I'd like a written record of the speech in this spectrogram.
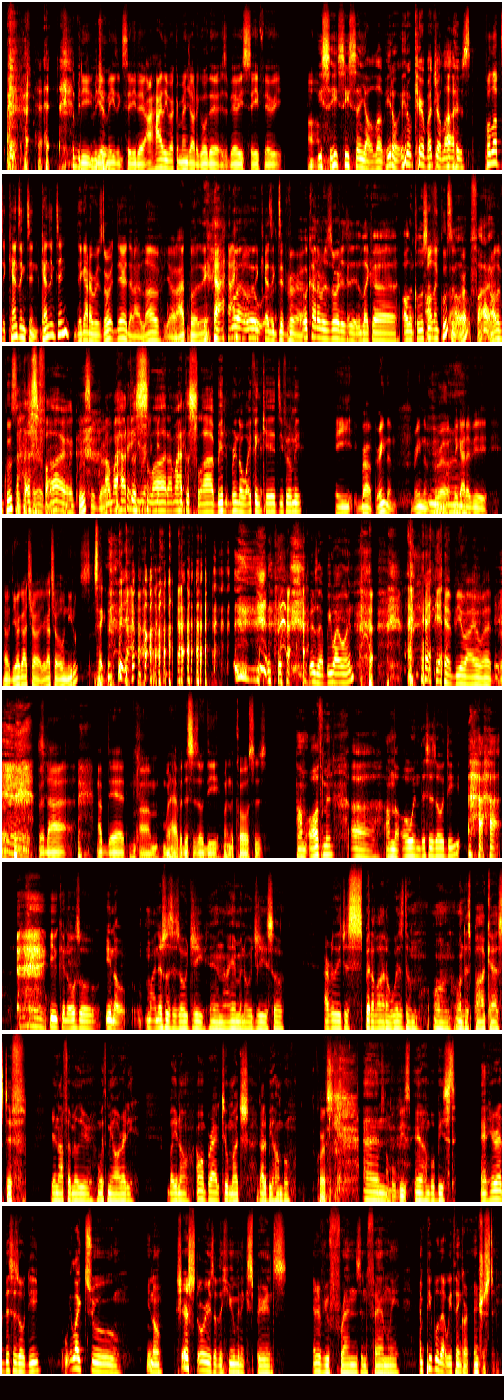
Let me- the the amazing city there. I highly recommend y'all to go there. It's very safe, very. Um, He's, he's he's saying y'all love. He don't he don't care about your lives. Pull up to Kensington. Kensington, they got a resort there that I love. Yo, I put I What- pull what- to Kensington for uh, What kind of resort is it? Like uh all inclusive? all inclusive, bro. Fire. All inclusive. for That's sure, fire. All inclusive, bro. I might have to slide. I might have to slide. Bring, bring the wife and kids. You feel me? Hey, bro, bring them, bring them for real. They gotta be. Uh, do y'all got your, you got your own needles? It's like, Is that BY1? yeah, BYON, bro. But nah, I'm dead. Um, what happened? This is OD, one of the co-hosts. I'm Othman. Uh, I'm the Owen. This is OD. you can also, you know, my initials is OG, and I am an OG. So I really just spit a lot of wisdom on on this podcast. If you're not familiar with me already, but you know, I won't brag too much. I got to be humble. Of course, And humble beast. Yeah, humble beast. And here at This Is OD, we like to, you know, share stories of the human experience, interview friends and family, and people that we think are interesting.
